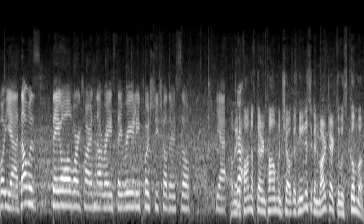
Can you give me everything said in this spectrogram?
But yeah, that was they all worked hard in that race. They really pushed each other. So yeah. Tá mé fannacht ar an tám an seo agus nílas an martear tú scuma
